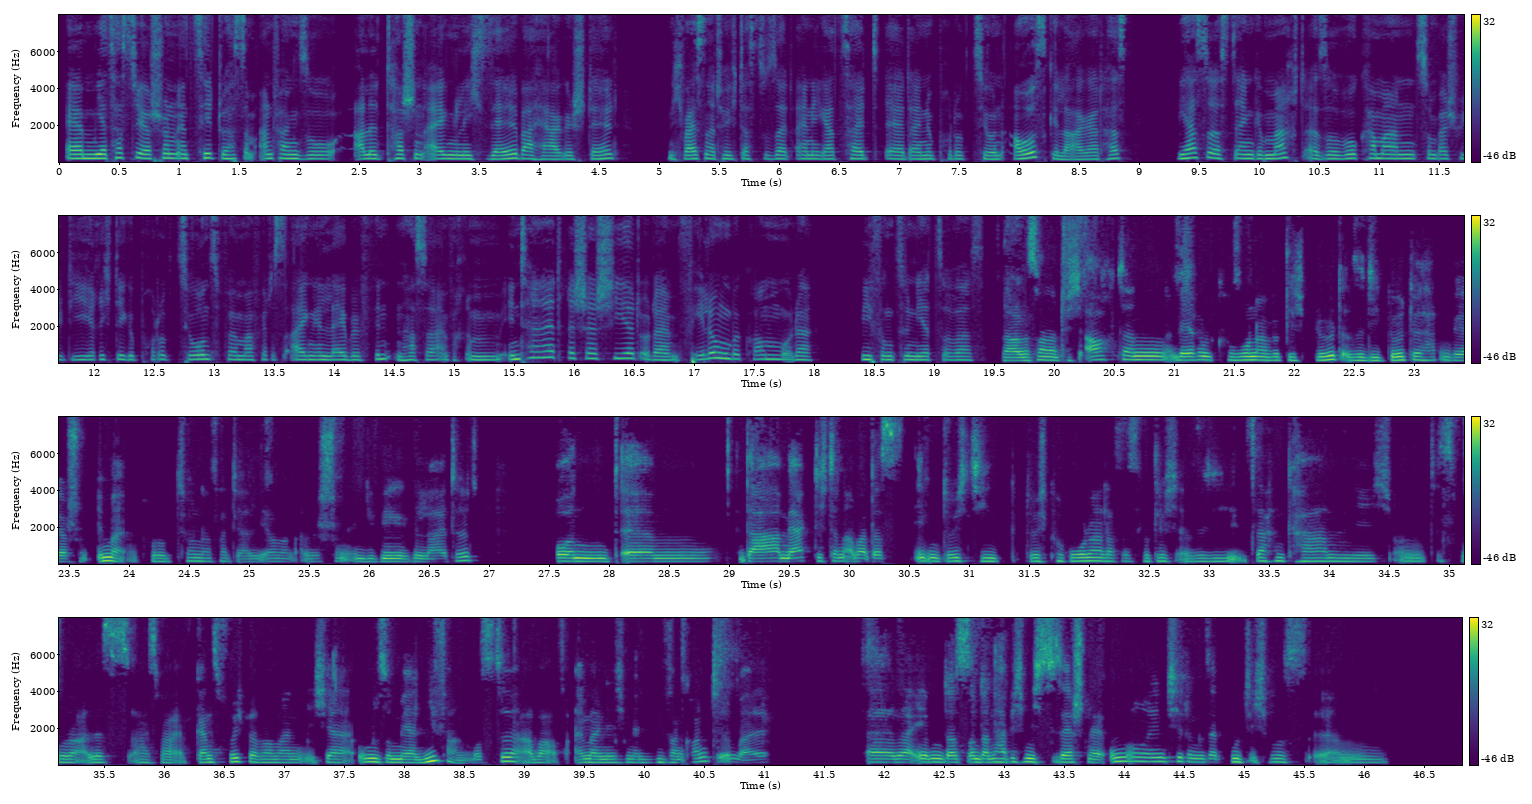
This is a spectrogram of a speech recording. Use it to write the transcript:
Ähm, jetzt hast du ja schon erzählt, du hast am Anfang so alle Taschen eigentlich selber hergestellt. Und ich weiß natürlich, dass du seit einiger Zeit äh, deine Produktion ausgelagert hast. Wie hast du das denn gemacht? Also wo kann man zum Beispiel die richtige Produktionsfirma für das eigene Label finden? Hast du einfach im Internet recherchiert oder Empfehlungen bekommen oder wie funktioniert sowas? Genau, das war natürlich auch dann während Corona wirklich blöd. Also die Gürtel hatten wir ja schon immer in Produktion. Das hat ja Leon und alles schon in die Wege geleitet. Und ähm, da merkte ich dann aber, dass eben durch die durch Corona, dass es wirklich, also die Sachen kamen nicht und es wurde alles, ah, es war ganz furchtbar, weil man ich ja umso mehr liefern musste, aber auf einmal nicht mehr liefern konnte, weil äh, da eben das und dann habe ich mich sehr schnell umorientiert und gesagt, gut, ich muss ähm,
